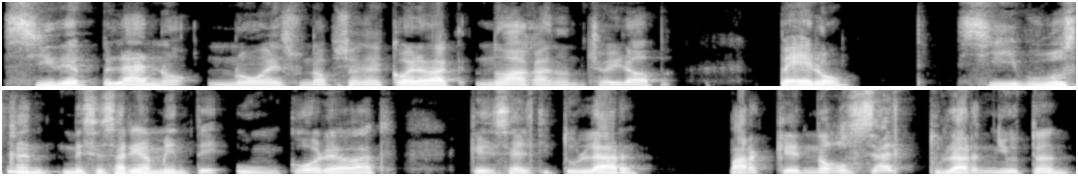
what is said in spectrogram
si de plano no es una opción el coreback, no hagan un trade up, pero si buscan necesariamente un coreback que sea el titular, para que no sea el titular Newton,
